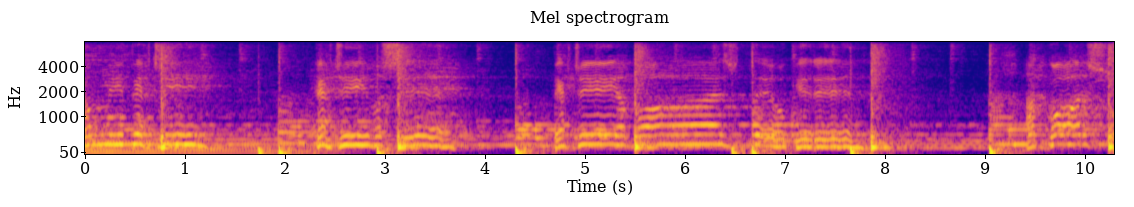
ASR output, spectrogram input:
Eu me perdi, perdi você, perdi a voz do teu querer. Agora sou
